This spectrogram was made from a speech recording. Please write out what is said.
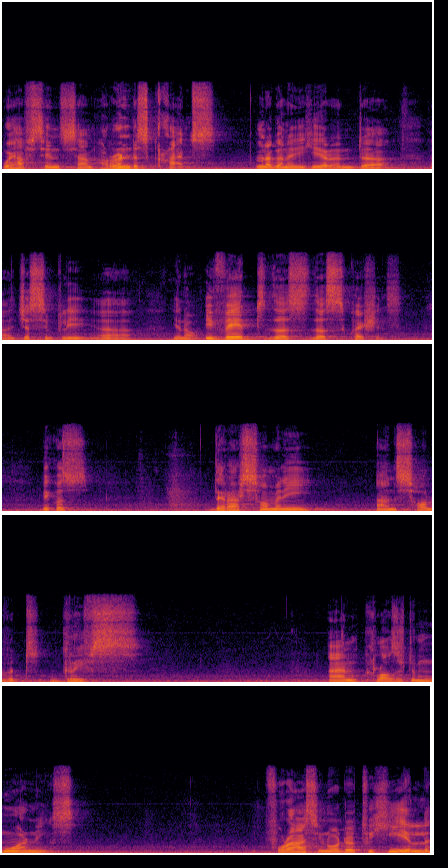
We have seen some horrendous crimes. I'm not going to here and uh, uh, just simply, uh, you know, evade those, those questions because there are so many unsolved griefs and closed mournings. For us, in order to heal,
